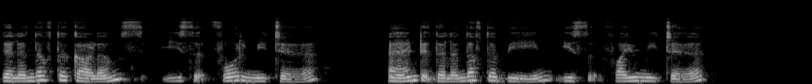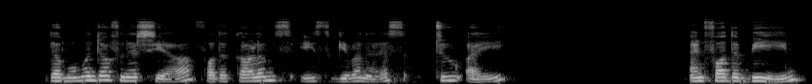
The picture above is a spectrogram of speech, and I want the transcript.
The length of the columns is 4 meter and the length of the beam is 5 meter. The moment of inertia for the columns is given as 2i and for the beam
